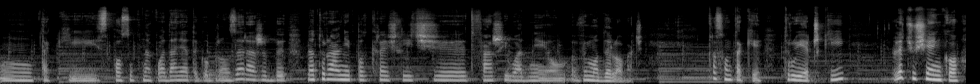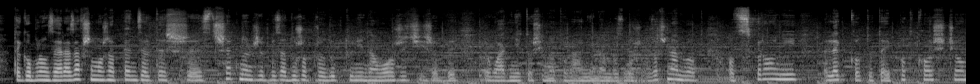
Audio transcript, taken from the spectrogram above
mm, taki sposób nakładania tego bronzera, żeby naturalnie podkreślić twarz i ładnie ją wymodelować. To są takie trójeczki. Leciusieńko tego bronzera. Zawsze można pędzel też e, strzepnąć, żeby za dużo produktu nie nałożyć i żeby ładnie to się naturalnie nam rozłożyło. Zaczynamy od, od skroni, lekko tutaj pod kością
